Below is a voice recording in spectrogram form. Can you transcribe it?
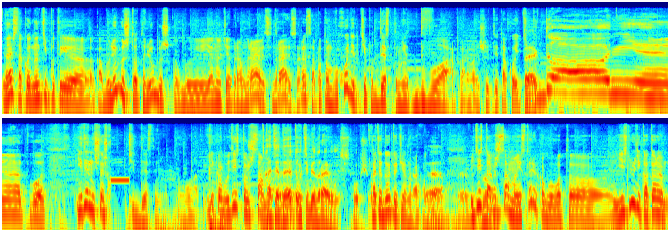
Знаешь, такой, ну, типа, ты э, как бы любишь что-то, любишь, как бы, и оно тебе прям нравится, нравится, нравится, а потом выходит, типа, Destiny 2, короче, и ты такой, типа, Так. да, нет, вот. И ты начинаешь хуйчить Destiny, вот. И как бы здесь то же самое. Хотя до этого тебе нравилось, в общем. Хотя до этого тебе нравилось. Да, да. да. И здесь Ну. та же самая история, как бы вот э, есть люди, которые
